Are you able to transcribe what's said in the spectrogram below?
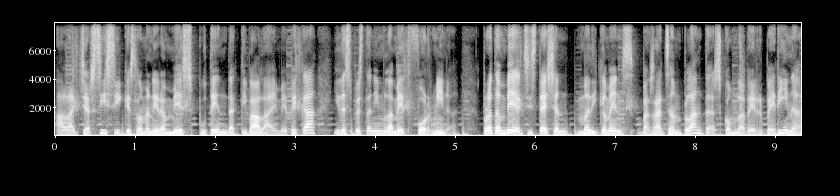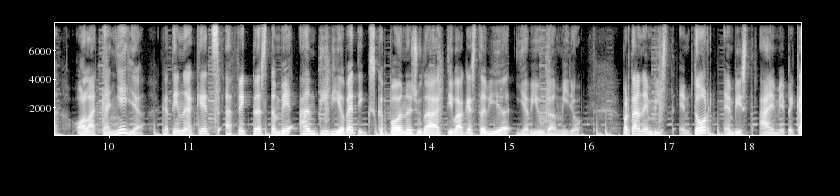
a l'exercici, que és la manera més potent d'activar la MPK, i després tenim la metformina. Però també existeixen medicaments basats en plantes, com la berberina o la canyella, que tenen aquests efectes també antidiabètics que poden ajudar a activar aquesta via i a viure millor. Per tant, hem vist mTOR, hem vist AMPK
